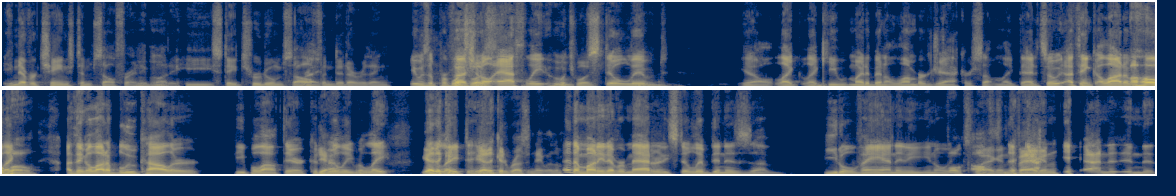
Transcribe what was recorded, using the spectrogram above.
he never changed himself for anybody. He stayed true to himself Right. and did everything. He was a professional was- athlete who which was- still lived, you know, like like he might have been a lumberjack or something like that. So I think a lot of A like, hobo. I think a lot of blue collar people out there could Yeah. really relate. yeah, they relate could, to yeah, they could resonate with him. And the money never mattered. He still lived in his uh, Beetle van, and he, you know, Volkswagen yeah, wagon. Yeah, and in the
